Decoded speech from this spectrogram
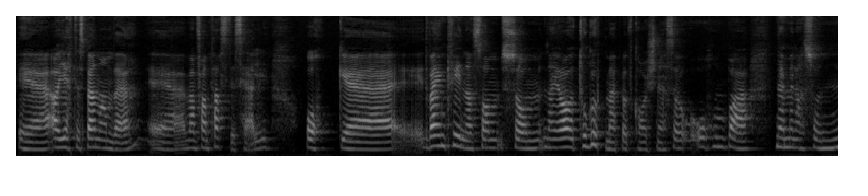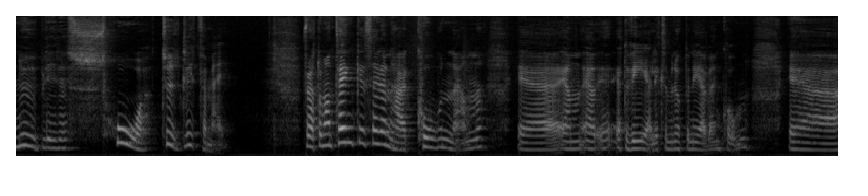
Eh, ja, jättespännande. Eh, det var en fantastisk helg. Och eh, det var en kvinna som, som, när jag tog upp Map of Consciousness, och, och hon bara, nej men alltså nu blir det så tydligt för mig. För att om man tänker sig den här konen, eh, en, eh, ett V, liksom en upp och nervänd kon. Eh,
